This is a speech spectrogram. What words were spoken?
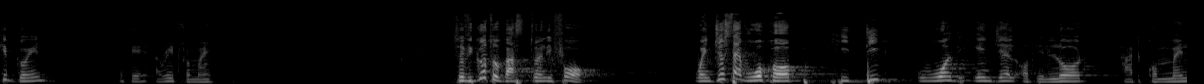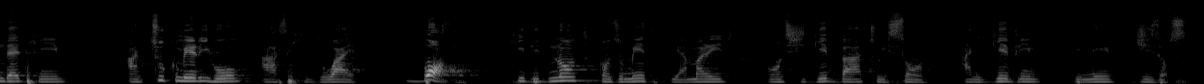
Keep going. Okay, I read from mine. So if you go to verse 24, when Joseph woke up, he did what the angel of the Lord had commanded him and took Mary home as his wife. But he did not consummate their marriage until she gave birth to his son, and he gave him the name Jesus.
